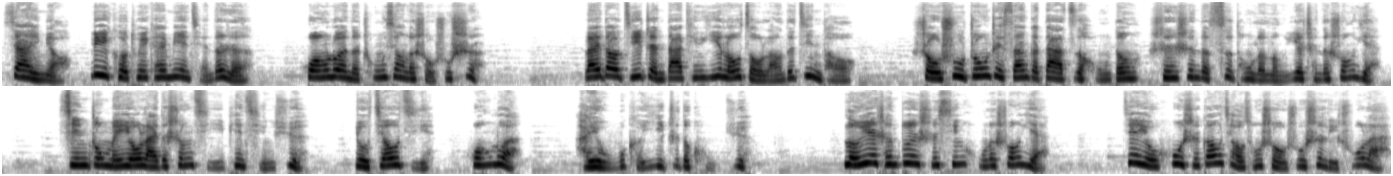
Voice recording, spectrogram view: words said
下一秒。立刻推开面前的人，慌乱的冲向了手术室。来到急诊大厅一楼走廊的尽头，“手术中”这三个大字红灯深深的刺痛了冷夜晨的双眼，心中没由来的升起一片情绪，有焦急、慌乱，还有无可抑制的恐惧。冷夜晨顿时猩红了双眼，见有护士刚巧从手术室里出来，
